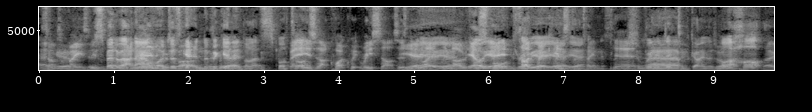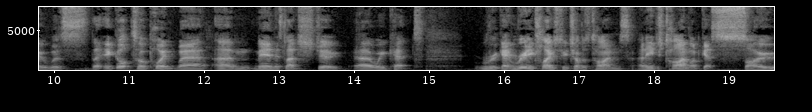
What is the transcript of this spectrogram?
And Sounds Yeah. amazing. you spend about an Really hour just fun. getting the beginning like spot But on. it is like quite quick restarts, isn't Yeah, it? Like, yeah, with yeah. loads oh of yeah, spawns, it's really like yeah, quick. yeah, instantaneously. yeah. It's a really addictive Um, game as well. My heart though was that it got to a point where um, me and this lad Stu, uh, we kept re- getting really close to each other's times, and each time I'd get so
